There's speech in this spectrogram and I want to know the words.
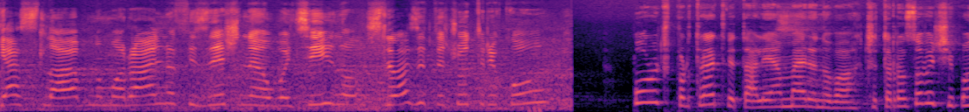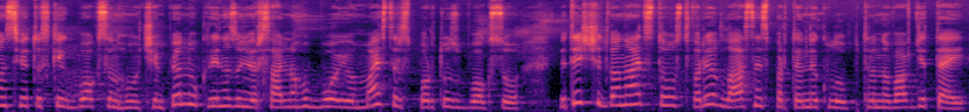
я слабну морально, фізично, емоційно, сльози течуть рікою. Поруч портрет Віталія Мерінова, чотириразовий чемпіон світу з кікбоксингу, чемпіон України з універсального бою, майстер спорту з боксу. 2012-го створив власний спортивний клуб, тренував дітей.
